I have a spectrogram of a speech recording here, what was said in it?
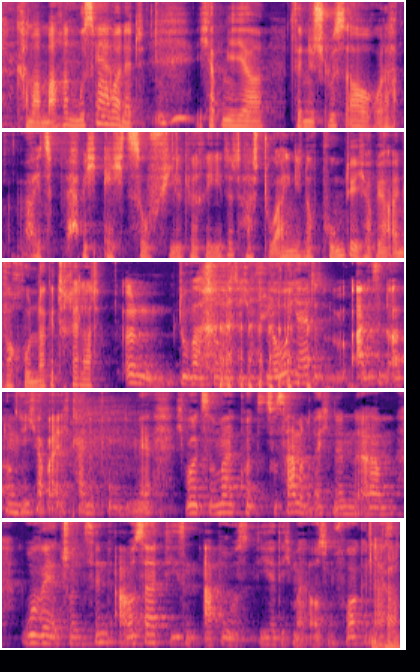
Kann man machen, muss man ja. aber nicht. Mhm. Ich habe mir ja für den Schluss auch, oder jetzt habe ich echt so viel geredet. Hast du eigentlich noch Punkte? Ich habe ja einfach runtergetrellert. Und du warst so richtig im Flow, ja, das, alles in Ordnung. Ich habe eigentlich keine Punkte mehr. Ich wollte es nur mal kurz zusammenrechnen, ähm, wo wir jetzt schon sind, außer diesen Abos, die hätte ich mal außen vor gelassen, ja.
